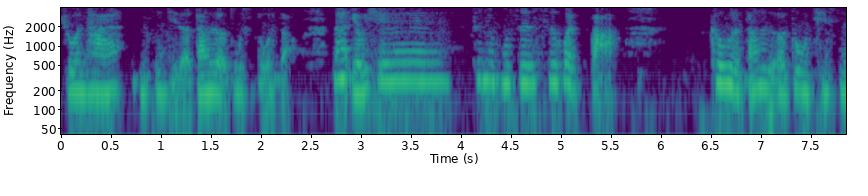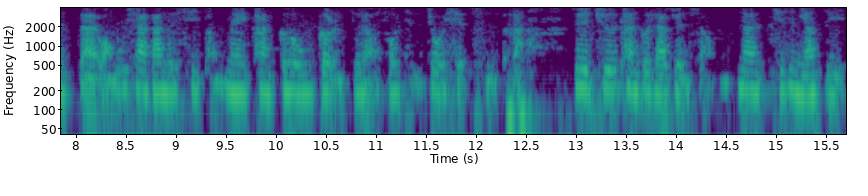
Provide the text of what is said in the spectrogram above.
去问他你自己的当日额度是多少？那有一些证券公司是会把客户的当日额度，其实在网络下单的系统内看客户个人资料的时候，其实就会显示的啦。所以就是看各家券商，那其实你要自己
